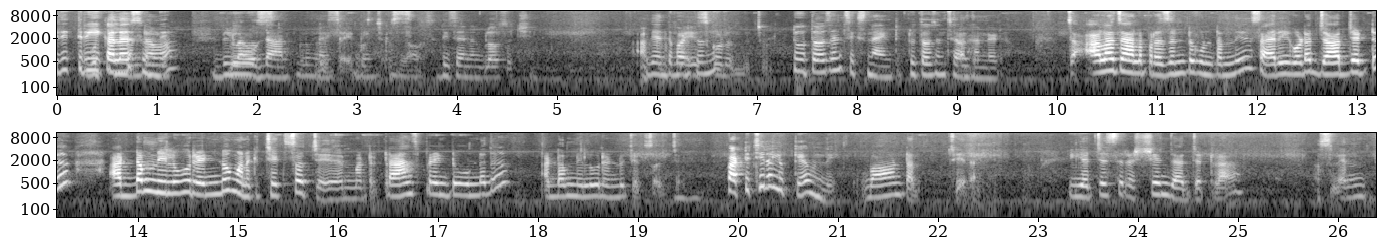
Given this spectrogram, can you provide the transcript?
ఇది three colours? Blue. Dark blue designer blouse వచ్చింది. అక్కడ ఎంత పడుతుంది? Two thousand six ninety two thousand seven hundred చాలా చాలా ప్రజెంట్గా ఉంటుంది. శారీ కూడా జార్జెట్ అడ్డం నిలువు రెండు మనకి చెక్స్ వచ్చాయి అనమాట ట్రాన్స్పరెంట్ ఉండదు అడ్డం నిలువు రెండు చెక్స్ వచ్చాయి. పట్టు చీర లుక్కే ఉంది? బాగుంటుంది చీర. ఇవి వచ్చేసి రష్యన్ జార్జెట్ రా. అసలు ఎంత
